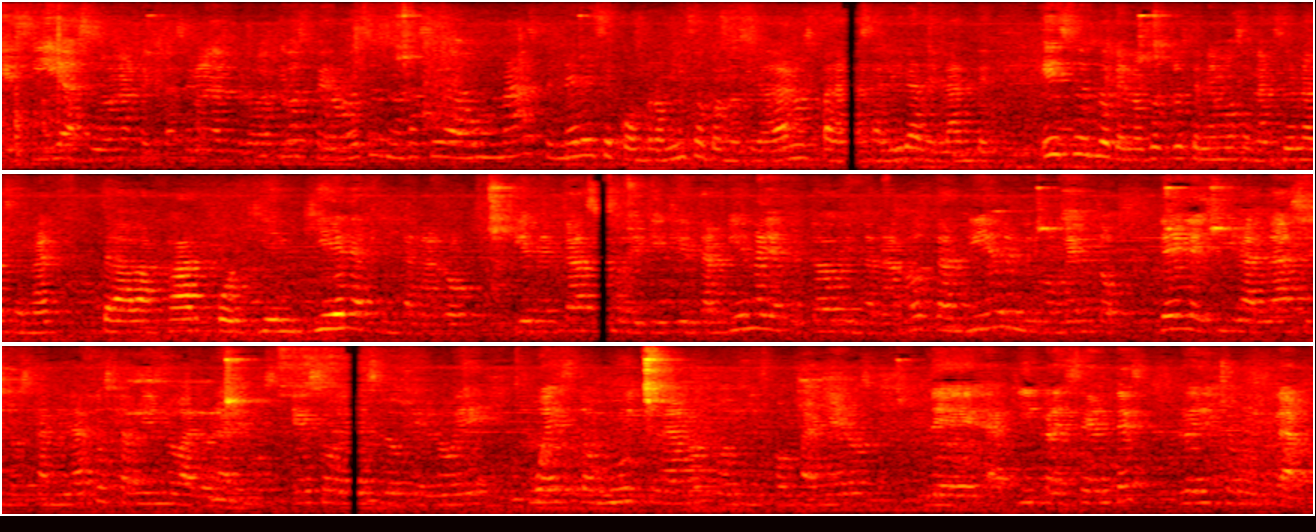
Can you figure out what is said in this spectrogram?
que sí ha sido una afectación en las prerrogativas, pero eso nos hace aún más tener ese compromiso con los ciudadanos para salir adelante. Eso es lo que nosotros tenemos en Acción Nacional, trabajar por quien quiere a Quintana Roo. Y en el caso de que quien también haya afectado a Quintana Roo, también en el momento de elegir a las y los candidatos también lo valoraremos. Eso es lo que lo he puesto muy claro con mis compañeros de aquí presentes, lo he dicho muy claro.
